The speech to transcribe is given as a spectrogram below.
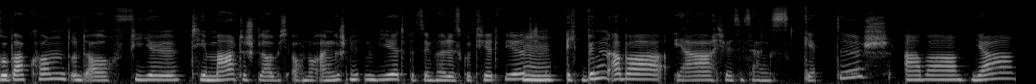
rüberkommt und auch viel thematisch, glaube ich, auch noch angeschnitten wird, beziehungsweise diskutiert wird. Ich bin aber, ja, ich will jetzt nicht sagen skeptisch, aber ja,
